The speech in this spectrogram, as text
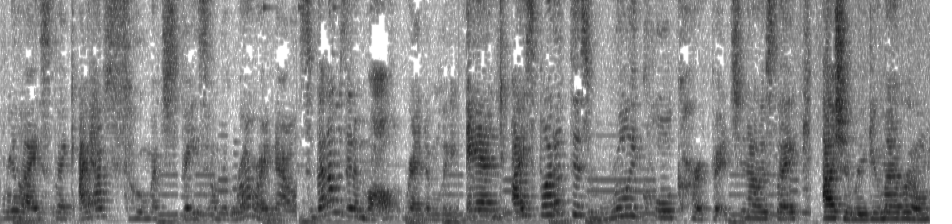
realized like I have so much space on the ground right now. So then I was in a mall randomly and I spotted this really cool carpet and I was like, I should redo my room.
